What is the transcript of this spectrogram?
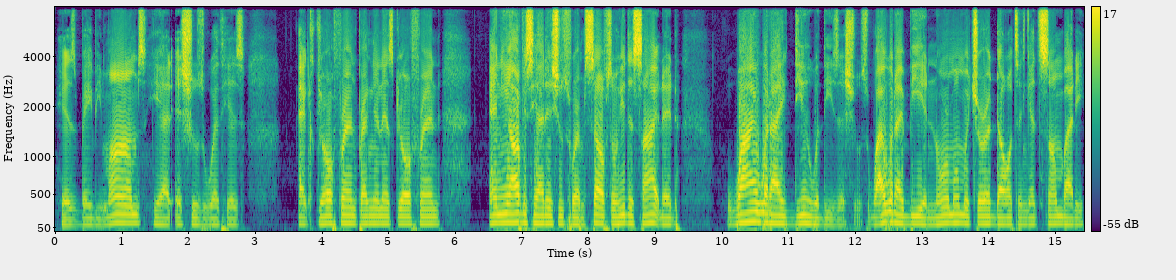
his baby moms. He had issues with his ex girlfriend, pregnant ex girlfriend, and he obviously had issues for himself. So he decided, why would I deal with these issues? Why would I be a normal, mature adult and get somebody,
